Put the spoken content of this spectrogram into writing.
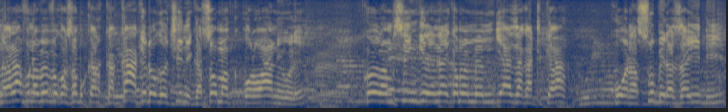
na alafu na vivyo, kwa sababu ka- kakaa kidogo chini kasoma Qur'ani ule. Kwa hiyo la msingi ile naye kama imemjaza katika kuwa na subira zaidi.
